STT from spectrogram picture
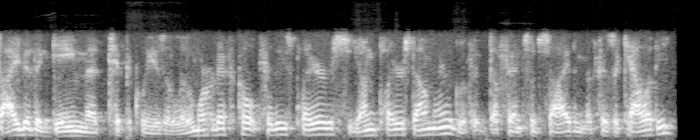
side of the game that typically is a little more difficult for these players, young players down there, with the defensive side and the physicality,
